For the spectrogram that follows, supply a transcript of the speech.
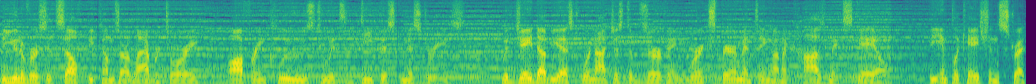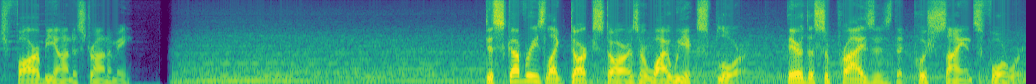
The universe itself becomes our laboratory, offering clues to its deepest mysteries. With JWST, we're not just observing, we're experimenting on a cosmic scale. The implications stretch far beyond astronomy. Discoveries like dark stars are why we explore. They're the surprises that push science forward.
